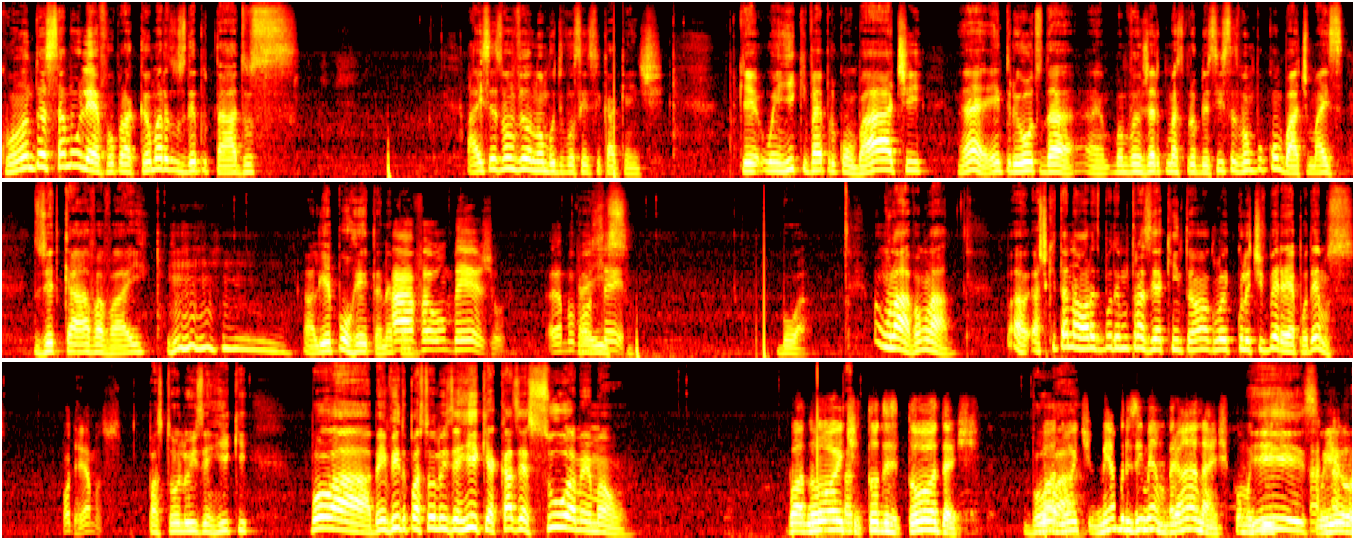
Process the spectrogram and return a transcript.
Quando essa mulher for para a Câmara dos Deputados, aí vocês vão ver o lombo de vocês ficar quente. Porque o Henrique vai para o combate, né, entre outros da é, evangélico mais progressistas vão para o combate, mas do jeito que a Ava vai, ali é porreta, né? Ava, um beijo. Amo é você. Isso. Boa. Vamos lá, vamos lá. Ah, acho que está na hora de podermos trazer aqui então a Coletivo Beré, podemos? Podemos. Pastor Luiz Henrique. Boa! Bem-vindo, Pastor Luiz Henrique. A casa é sua, meu irmão. Boa noite, tá... todos e todas. Boa. Boa noite, membros e membranas, como Isso. disse Will.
